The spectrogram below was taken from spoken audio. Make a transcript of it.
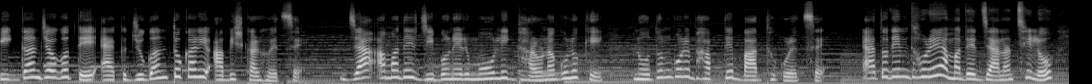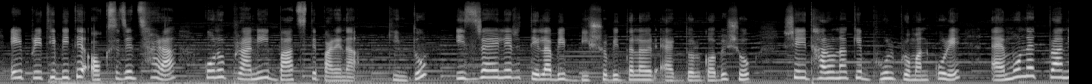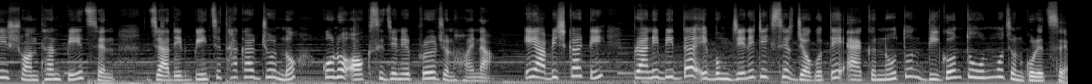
বিজ্ঞান জগতে এক যুগান্তকারী আবিষ্কার হয়েছে, যা আমাদের জীবনের মৌলিক ধারণাগুলোকে নতুন করে ভাবতে বাধ্য করেছে। এতদিন ধরে আমাদের জানা ছিল, এই পৃথিবীতে অক্সিজেন ছাড়া কোনো প্রাণী বাঁচতে পারে না। কিন্তু ইসরায়েলের তেলাবিব বিশ্ববিদ্যালয়ের একদল গবেষক সেই ধারণাকে ভুল প্রমাণ করে এমন এক প্রাণীর সন্ধান পেয়েছেন, যাদের বেঁচে থাকার জন্য কোনো অক্সিজেনের প্রয়োজন হয় না। এই আবিষ্কারটি প্রাণীবিদ্যা এবং জেনেটিক্সের জগতে এক নতুন দিগন্ত উন্মোচন করেছে।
